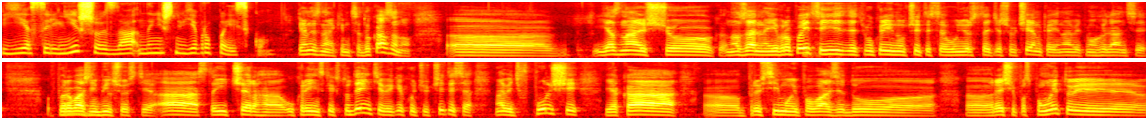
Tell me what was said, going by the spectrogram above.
є сильнішою за нинішню європейську. Я не знаю, яким це доказано. Е, я знаю, що, на жаль, не європейці їздять в Україну вчитися в університеті Шевченка і навіть Могилянці в переважній більшості, а стоїть черга українських студентів, які хочуть вчитися навіть в Польщі, яка е, при всій моїй повазі до е, Речі Посполитої е,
